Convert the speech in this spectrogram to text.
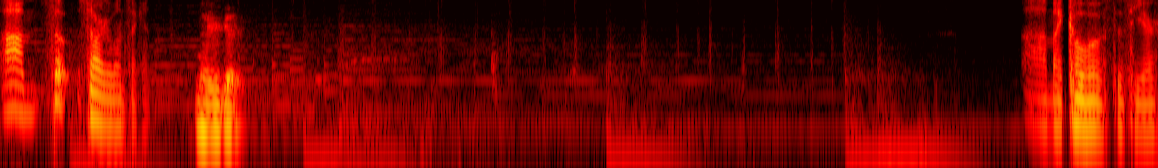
Um. So sorry. One second. No, you're good. Uh, my co-host is here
